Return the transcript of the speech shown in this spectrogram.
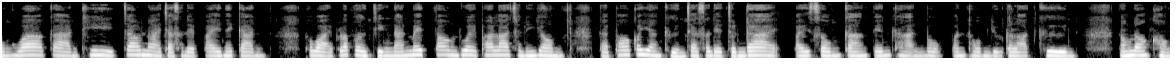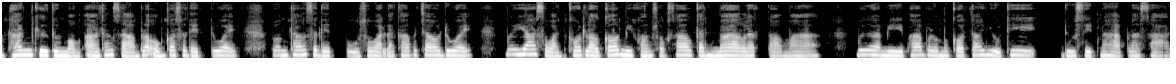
งศ์ว่าการที่เจ้านายจะเสด็จไปในการ ถวายพระเพลิงจริงนั้นไม่ต้องด้วยพระราชนิยม แต่พ่อก็ยังขืนจะเสด็จจนได้ ไปทรงกลางเต็นท์ฐานบกบรรทมอยู่ตลอดคืน น้องๆของท่านคือทูลหม่อมอาทั้งสามพระองค์ก็เสด็จด้วย รวมทั้งเสด็จปู่สวัสดิ์และข้าพเจ้าด้วย เมื่อย่าสวรรคตเราก็มีความโศกเศร้ากันมากและต่อมา เมื่อมีพระบรมโกศตั้งอยู่ที่ดุสิตมหาปราสาท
